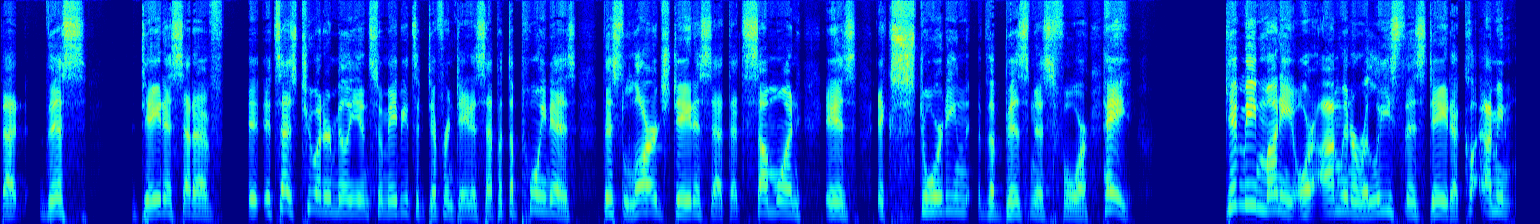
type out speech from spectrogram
that this data set of it, says 200 million, so maybe it's a different data set. But the point is, this large data set that someone is extorting the business for. Hey, give me money or I'm going to release this data. I mean,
